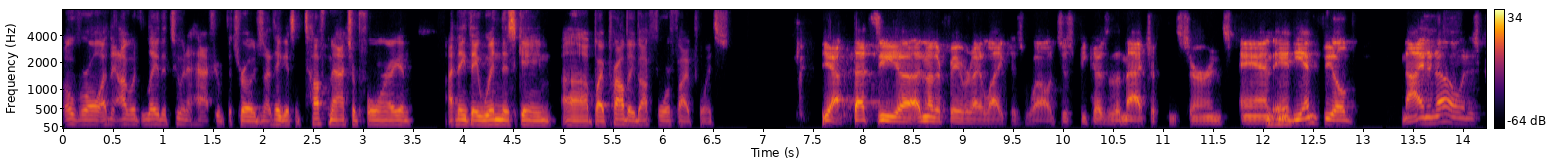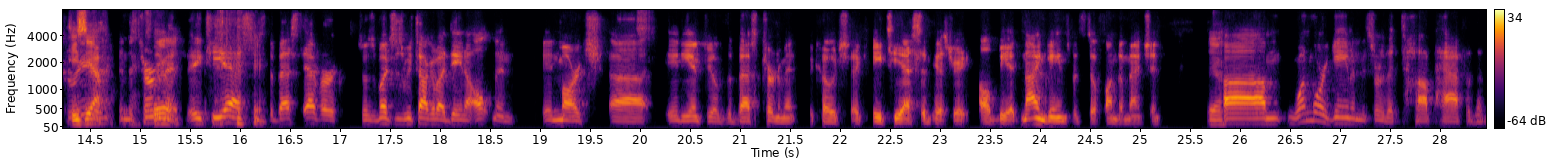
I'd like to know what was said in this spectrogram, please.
overall, I, think I would lay the two and a half here with the Trojans. I think it's a tough matchup for Oregon. I think they win this game uh, by probably about four or five points. Yeah, that's the uh, another favorite I like as well, just because of the matchup concerns. And mm-hmm. Andy Enfield nine and zero in his career yeah, in the tournament. ATS is the best ever. So as much as we talk about Dana Altman in March, uh, Andy Enfield's the best tournament coach like ATS in history, albeit nine games, but still fun to mention. Yeah. Um, one more game in the sort of the top half of the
